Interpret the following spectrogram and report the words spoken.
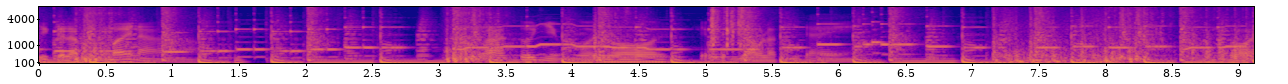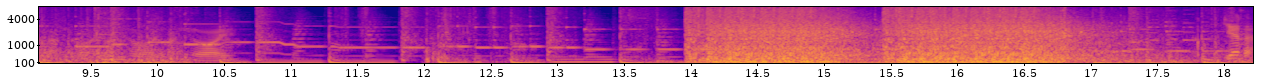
Chứ cái làm clip mới nào. Quá cứ nhiều người rồi. Để mình đầu làm gì đây? Rồi. Không chết à?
